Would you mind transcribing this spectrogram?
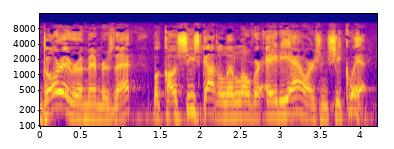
Gloria remembers that because she's got a little over 80 hours and she quit.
